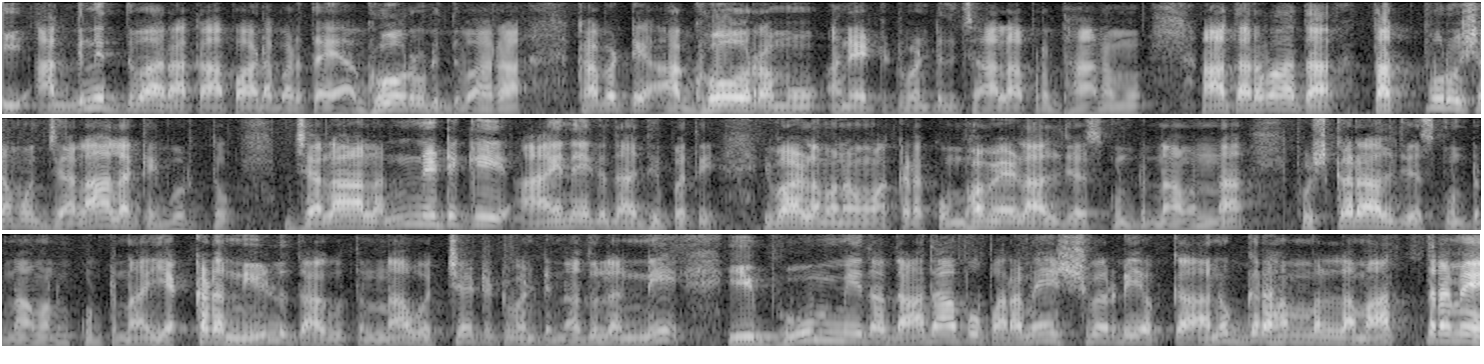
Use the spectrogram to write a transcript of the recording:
ఈ అగ్ని ద్వారా కాపాడబడతాయి అఘోరుడి ద్వారా. కాబట్టి అఘోరము అనేటటువంటిది చాలా ప్రధానము. ఆ తర్వాత తత్పురుషము జలాలకి గుర్తు. జలాలన్నిటికీ ఆయనే కదా అధిపతి. ఇవాళ మనం అక్కడ కుంభమేళాలు చేసుకుంటున్నామన్నా పుష్కరాలు చేసుకుంటున్నామనుకుంటున్నా ఎక్కడ నీళ్ళు తాగుతున్నా వచ్చేటటువంటి నదులన్నీ ఈ భూమి మీద దాదాపు పరమేశ్వరుడి యొక్క అనుగ్రహం వల్ల మాత్రమే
